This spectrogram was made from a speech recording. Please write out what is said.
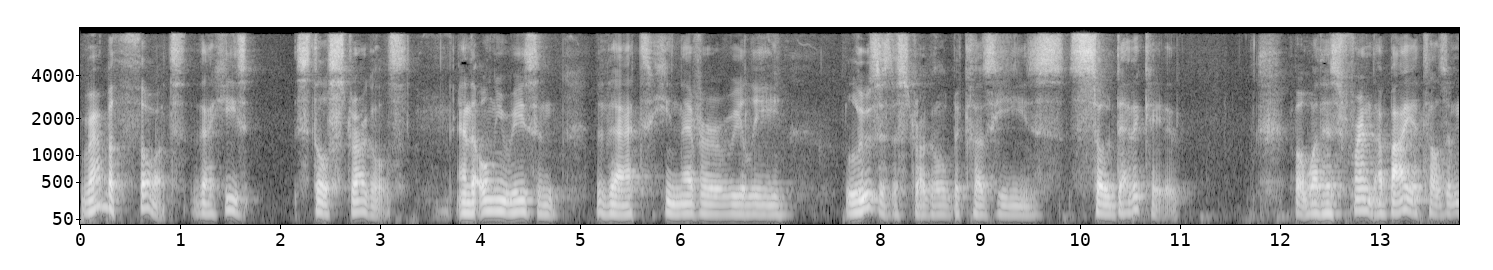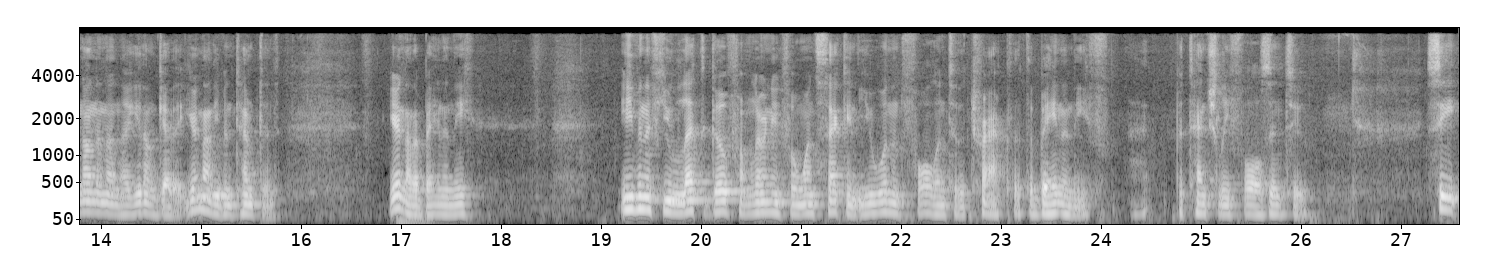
Rabbah thought that he still struggles, and the only reason that he never really loses the struggle because he's so dedicated. But what his friend Abaye tells him, no, no, no, no, you don't get it. You're not even tempted. You're not a Bainani. Even if you let go from learning for one second, you wouldn't fall into the trap that the Bainani potentially falls into. See,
